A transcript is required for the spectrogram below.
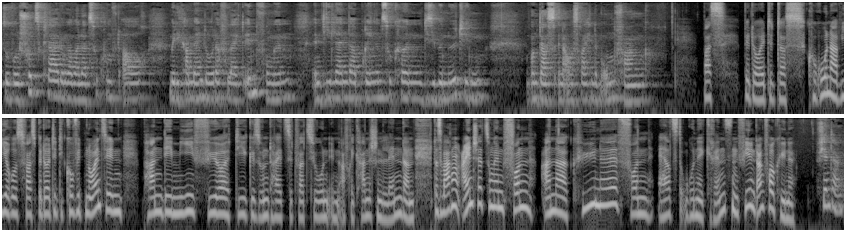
sowohl Schutzkleidung, aber in der Zukunft auch Medikamente oder vielleicht Impfungen in die Länder bringen zu können, die sie benötigen und das in ausreichendem Umfang. Was bedeutet das Coronavirus? Was bedeutet die Covid-19-Pandemie für die Gesundheitssituation in afrikanischen Ländern? Das waren Einschätzungen von Anna Kühne von Ärzte ohne Grenzen. Vielen Dank, Frau Kühne. Vielen Dank.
